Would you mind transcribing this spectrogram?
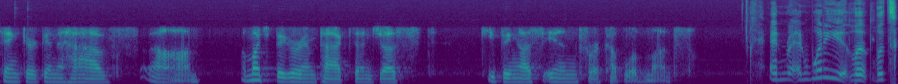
think, are going to have um, a much bigger impact than just keeping us in for a couple of months. And and what do you let, us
